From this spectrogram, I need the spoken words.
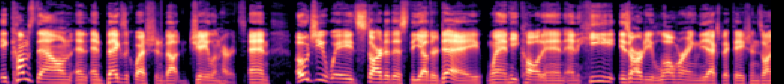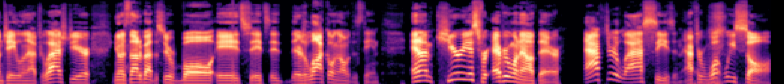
it comes down and and begs a question about Jalen Hurts and. OG Wade started this the other day when he called in, and he is already lowering the expectations on Jalen after last year. You know, it's not about the Super Bowl. It's it's it, there's a lot going on with this team, and I'm curious for everyone out there after last season, after what we saw,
